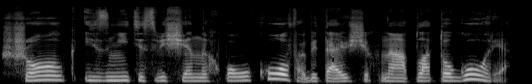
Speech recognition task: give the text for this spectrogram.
Шелк из нити священных пауков, обитающих на плато горя.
